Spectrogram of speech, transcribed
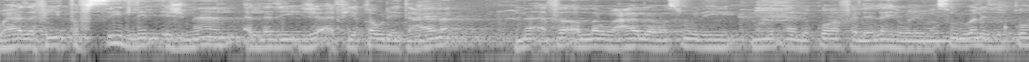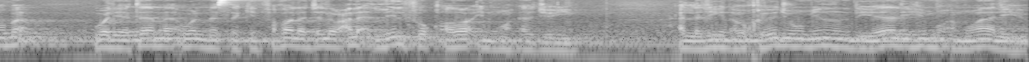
وهذا فيه تفصيل للإجمال الذي جاء في قوله تعالى ما أفاء الله على رسوله من أهل قرى فلله وللرسول ولذي القربى واليتامى والمساكين. فقال جل وعلا للفقراء المهاجرين الذين أخرجوا من ديارهم وأموالهم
